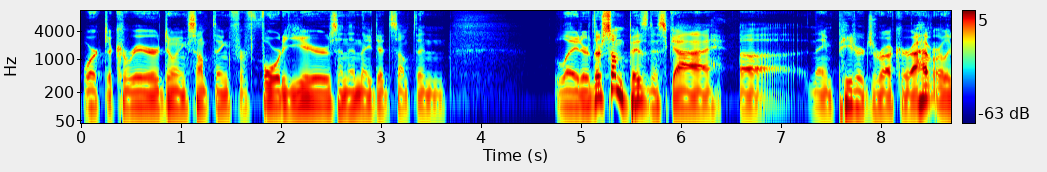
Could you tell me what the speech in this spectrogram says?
worked a career doing something for 40 years and then they did something later. There's some business guy uh, named peter drucker. I haven't really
